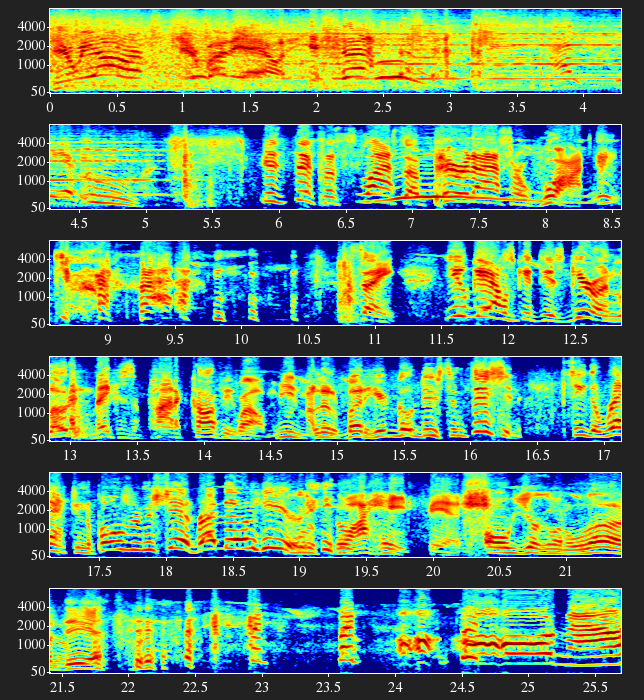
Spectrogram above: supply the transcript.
Here we are. Everybody out. Out here. Ooh. Is this a slice of paradise or what? Say, you gals get this gear unloaded and make us a pot of coffee while me and my little buddy here go do some fishing. See the raft and the poles are in the shed right down here. No, oh, I hate fish. oh, you're gonna love this. But, oh, oh, now,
